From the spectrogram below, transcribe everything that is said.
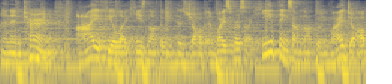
And in turn, I feel like he's not doing his job and vice versa. He thinks I'm not doing my job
